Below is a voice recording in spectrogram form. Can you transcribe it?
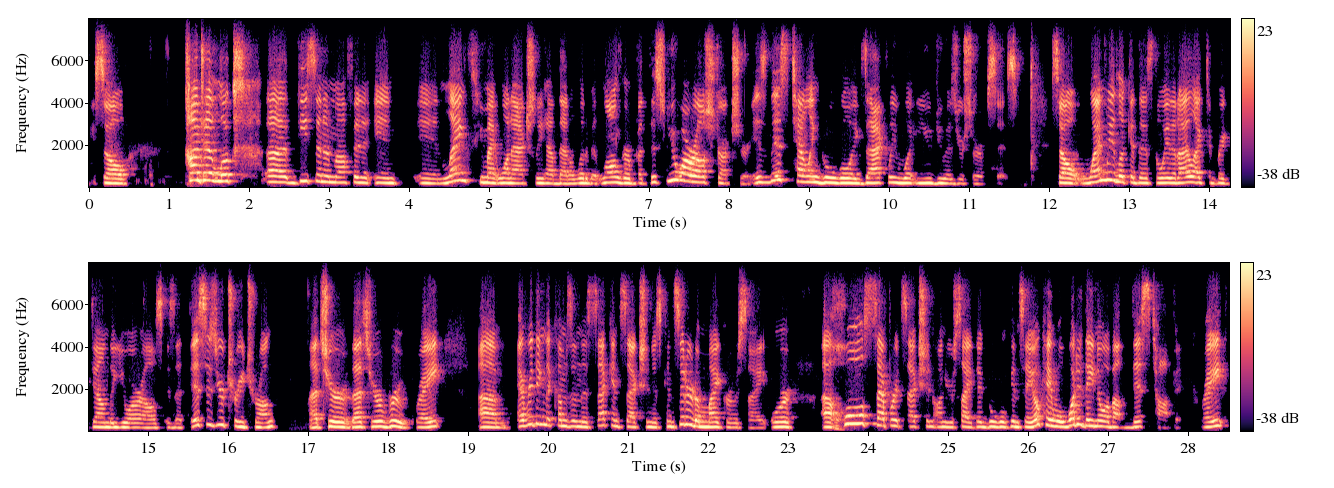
me. So content looks uh, decent enough in, in in length. You might want to actually have that a little bit longer. But this URL structure is this telling Google exactly what you do as your services? So when we look at this, the way that I like to break down the URLs is that this is your tree trunk. That's your that's your root, right? Um, everything that comes in the second section is considered a microsite or a whole separate section on your site that Google can say, okay, well, what do they know about this topic, right?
